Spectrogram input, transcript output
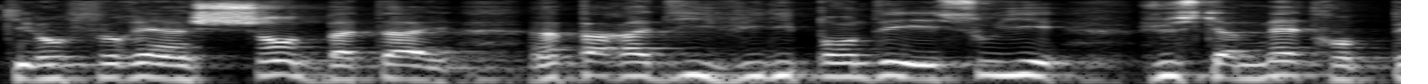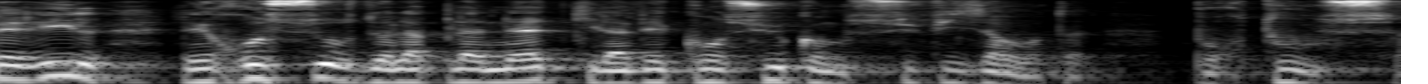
qu'il en ferait un champ de bataille, un paradis vilipendé et souillé, jusqu'à mettre en péril les ressources de la planète qu'il avait conçues comme suffisantes pour tous.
